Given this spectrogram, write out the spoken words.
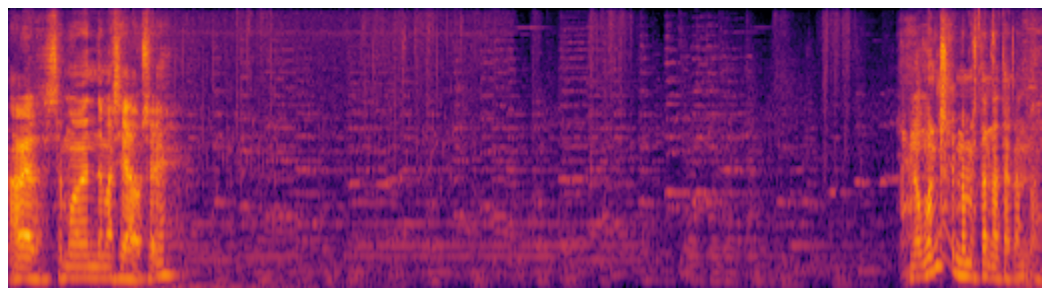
A ver, se mueven demasiados, ¿eh? Lo bueno es que no me están atacando.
